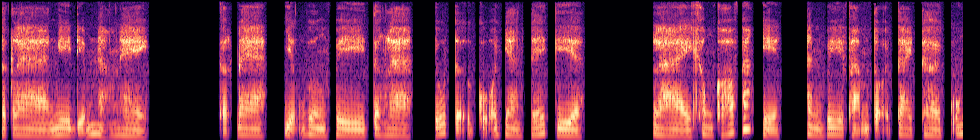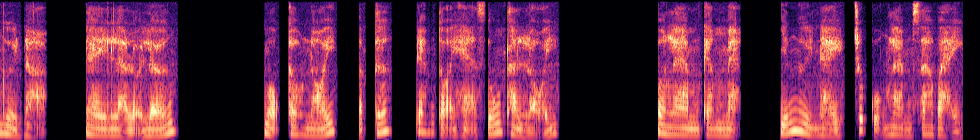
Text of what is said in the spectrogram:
thật là nghi điểm nặng nề. Thật ra dựng vương phi từng là chủ tử của giang tế kia, lại không có phát hiện hành vi phạm tội tài trời của người nọ. Đây là lỗi lớn. Một câu nói lập tức đem tội hạ xuống thành lỗi. Còn làm căng mặt, những người này rút cuộn làm sao vậy?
